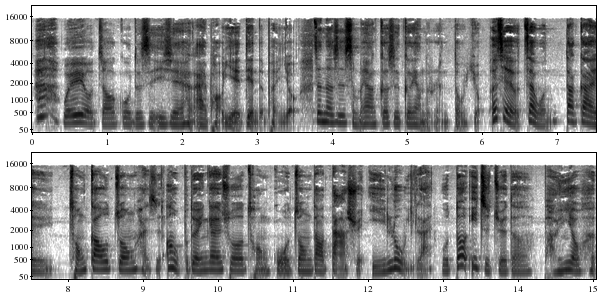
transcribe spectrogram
我也有交过就是一些很爱跑夜店的朋友，真的是什么样各式各样的人都有。而且在我大概。从高中还是哦，不对，应该说从国中到大学一路以来，我都一直觉得朋友很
